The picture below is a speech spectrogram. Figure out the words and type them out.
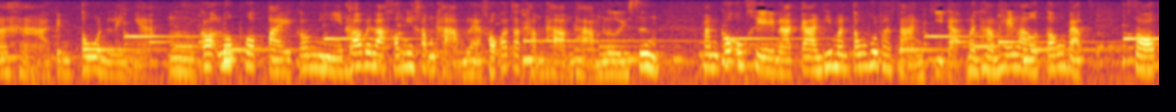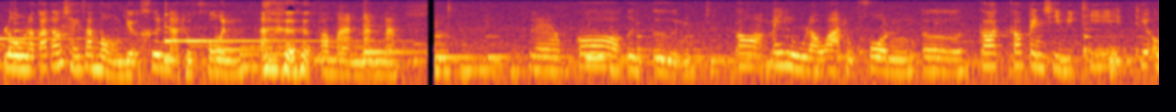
มาหาเป็นต้นอะไรเงี้ยอืมก็โรคทั่วไปก็มีถ้าเวลาเขามีคำถามอะไรเขาก็จะทำถามถามเลย ซึ่งมันก็โอเคนะการที่มันต้องพูดภาษาอังกฤษอะมันทำให้เราต้องแบบ soft ลงแล้วก็ต้องใช้สมองเยอะขึ้นนะทุกคนประมาณนั้นนะ แล้วก็อื่นๆ ก็ไม่รู้แล้วว่าทุกคน เออ ก็ก็เป็นชีวิตที่ที่โอ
